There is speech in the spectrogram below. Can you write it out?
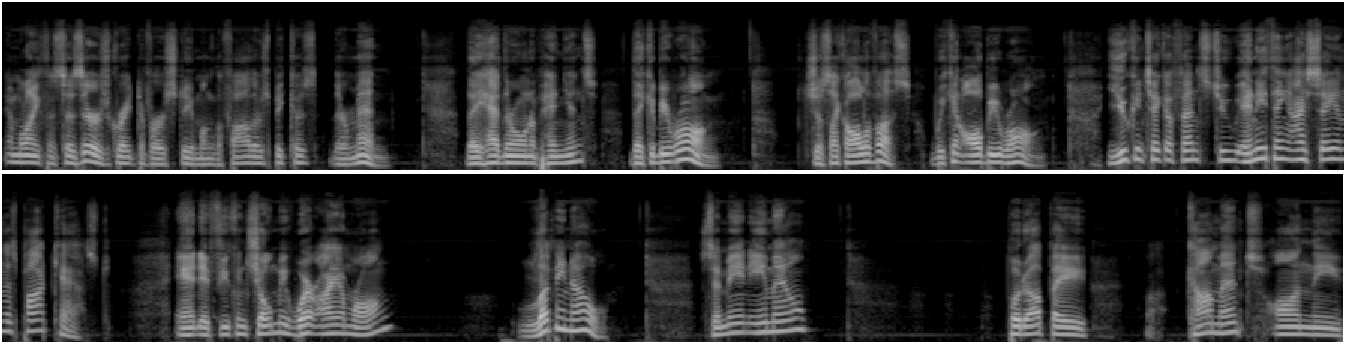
And Melanchthon says there is great diversity among the fathers because they're men. They had their own opinions. They could be wrong just like all of us. We can all be wrong. You can take offense to anything I say in this podcast. And if you can show me where I am wrong, let me know. Send me an email, put up a comment on the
